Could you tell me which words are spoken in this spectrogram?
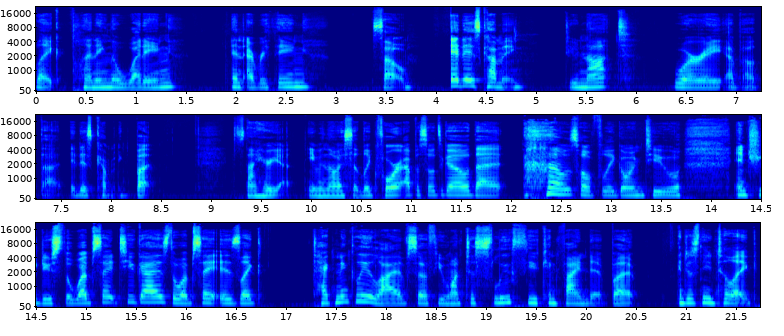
like planning the wedding and everything. So it is coming. Do not worry about that. It is coming, but it's not here yet. Even though I said like four episodes ago that I was hopefully going to introduce the website to you guys. The website is like technically live. So if you want to sleuth, you can find it, but I just need to like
